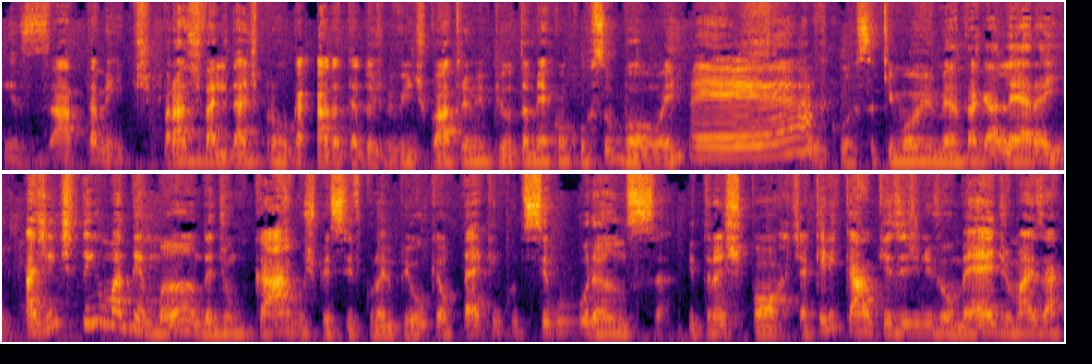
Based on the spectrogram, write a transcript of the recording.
Exatamente. Prazo de validade prorrogado até 2024, o MPU também é concurso bom, hein? É. Concurso que movimenta a galera aí. A gente tem uma demanda de um cargo específico no MPU, que é o técnico de segurança e transporte. Aquele cargo que exige nível médio, mais a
